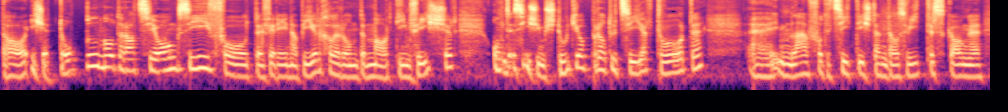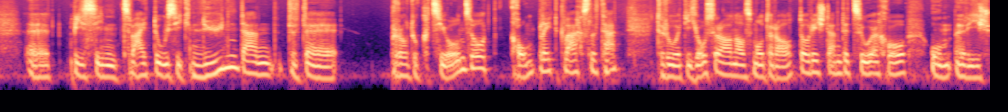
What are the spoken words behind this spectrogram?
da ist eine Doppelmoderation von Verena Birchler und Martin Fischer und es ist im Studio produziert worden. Äh, Im Laufe der Zeit ist dann das weitergegangen äh, bis im 2009 dann der, der Produktionsort komplett gewechselt hat. Der Rudi Josran als Moderator ist dann dazugekommen und er ist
